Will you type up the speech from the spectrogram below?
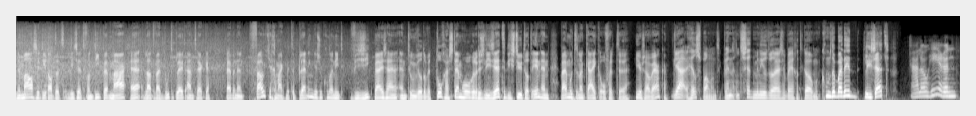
Normaal zit hier altijd Lisette van Diepen, maar hè, laten wij het boetekleed aantrekken. We hebben een foutje gemaakt met de planning, dus we konden er niet fysiek bij zijn. En toen wilden we toch haar stem horen. Dus Lisette die stuurt wat in en wij moeten dan kijken of het eh, hier zou werken. Ja, heel spannend. Ik ben ontzettend benieuwd waar ze bij gaat komen. Kom er maar in, Lisette. Hallo heren.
